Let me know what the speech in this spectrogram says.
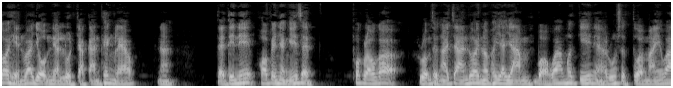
ก็เห็นว่าโยมเนี่ยหลุดจากการเพ่งแล้วนะแต่ทีนี้พอเป็นอย่างนี้เสร็จ พวกเราก็ รวมถึงอาจารย์ด้วยเนาะพยายามบอกว่าเมื่อกี้เนี่ยรู้สึกตัวไหมว่า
